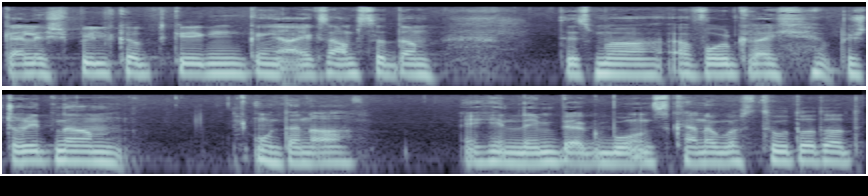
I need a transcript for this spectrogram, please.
geiles Spiel gehabt gegen, gegen Ajax Amsterdam, das wir erfolgreich bestritten haben. Und dann auch in Lemberg, wo uns keiner was zutraut hat,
